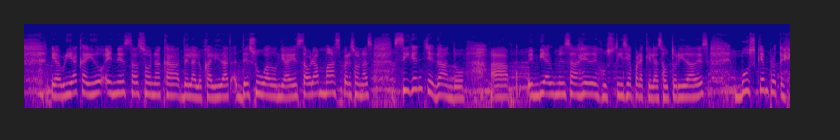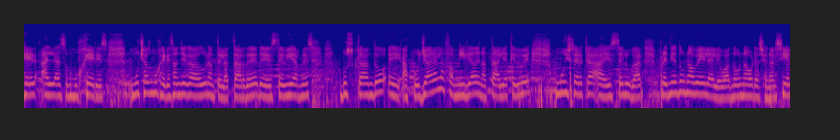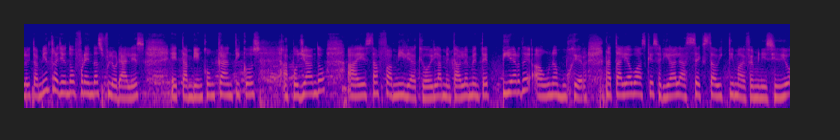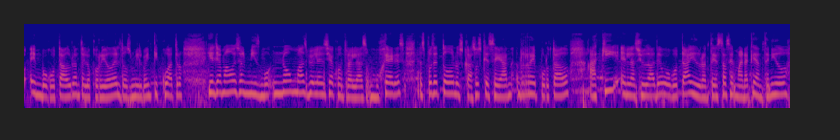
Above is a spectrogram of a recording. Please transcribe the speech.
y habría caído en esta zona acá de la localidad de Suba, donde a esta hora más personas siguen llegando a enviar un mensaje de justicia para que las autoridades busquen proteger a las mujeres. Muchas mujeres han llegado durante la tarde de este viernes buscando eh, apoyar a la familia de Natalia que vive muy cerca a este lugar, prendiendo una vela, elevando una oración al cielo y también trayendo ofrendas florales, eh, también con cánticos, apoyando a esta familia que hoy lamentablemente pierde a una mujer. Natalia Vázquez sería la sexta víctima de feminicidio en Bogotá durante el ocurrido del 2024 y el llamado es el mismo, no más violencia contra las mujeres después de todos los casos que se han reportado aquí en la ciudad de Bogotá y durante esta semana que han tenido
